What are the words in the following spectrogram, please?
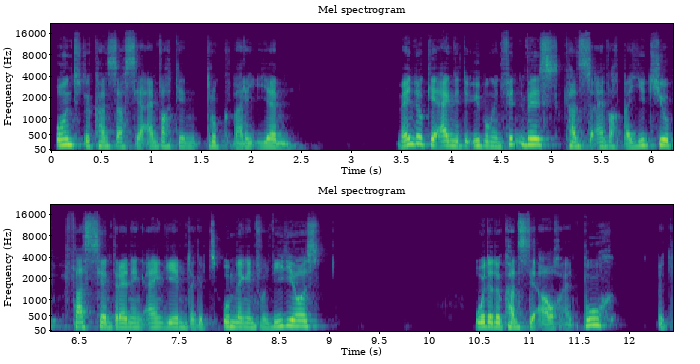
und du kannst auch sehr einfach den Druck variieren. Wenn du geeignete Übungen finden willst, kannst du einfach bei YouTube Faszientraining eingeben, da gibt es Unmengen von Videos. Oder du kannst dir auch ein Buch mit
